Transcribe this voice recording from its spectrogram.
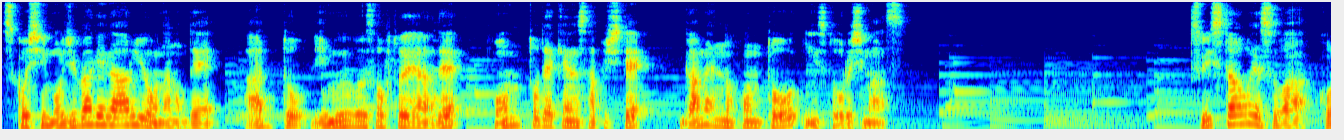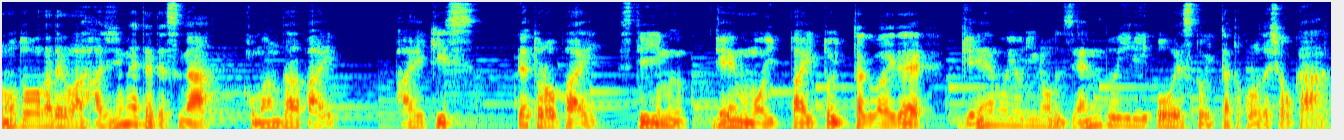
少し文字化けがあるようなので、Add Remove Software でフォントで検索して画面のフォントをインストールします。TwisterOS はこの動画では初めてですが、Commander Pi、PyKiss、RetroPie、Steam、ゲームもいっぱいといった具合で、ゲームよりの全部入り OS といったところでしょうか。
